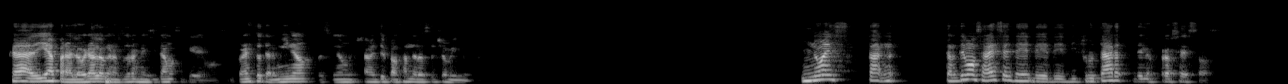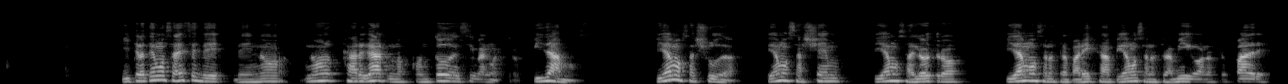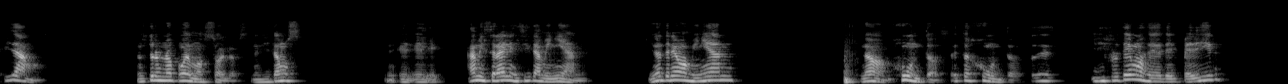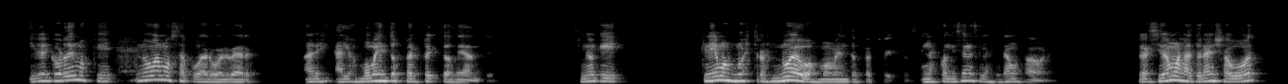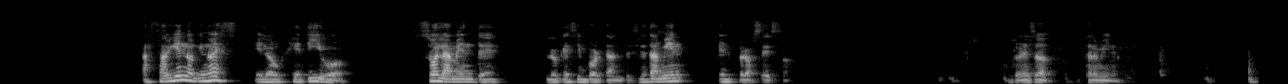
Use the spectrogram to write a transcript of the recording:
cada día para lograr lo que nosotros necesitamos y queremos. Con esto termino, porque si no ya me estoy pasando los ocho minutos. No es tratemos a veces de, disfrutar de los procesos. Y tratemos a veces de, no, no, cargarnos con todo encima nuestro. Pidamos. Pidamos ayuda. Pidamos a Shem, pidamos al otro, pidamos a nuestra pareja, pidamos a nuestro amigo, a nuestros padres, pidamos. Nosotros no podemos solos. Necesitamos eh, eh, Am Israel necesita Minyan. Si no tenemos Minyan, no, juntos, esto es juntos. Entonces, y disfrutemos del pedir y recordemos que no vamos a poder volver a, los momentos perfectos de antes, sino que creemos nuestros nuevos momentos perfectos, en las condiciones en las que estamos ahora. Recibamos la Torah en Shavuot sabiendo que no es el objetivo solamente lo que es importante, sino también el proceso. Con eso termino.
